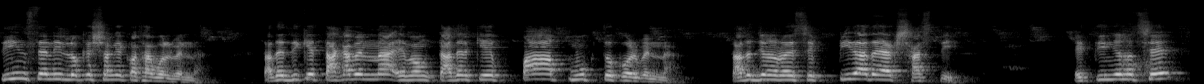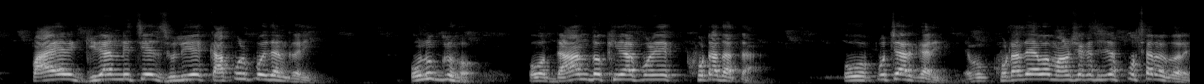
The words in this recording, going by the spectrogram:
তিন শ্রেণির লোকের সঙ্গে কথা বলবেন না। তাদের দিকে তাকাবেন না এবং তাদেরকে পাপ মুক্ত করবেন না। তাদের জন্য রয়েছে পীড়াদায়ক শাস্তি। এই তিনজন হচ্ছে পায়ের গিরার নিচে ঝুলিয়ে কাপড় পরিধানকারী। অনুগ্রহ ও দান দক্ষিণার পরে খোটাদাতা ও প্রচারকারী এবং খোটা দেয় আবার মানুষের কাছে সেটা প্রচারও করে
